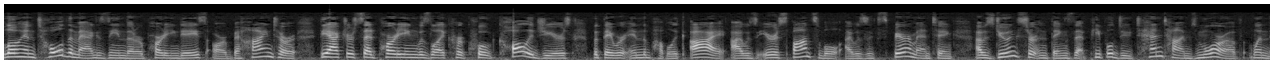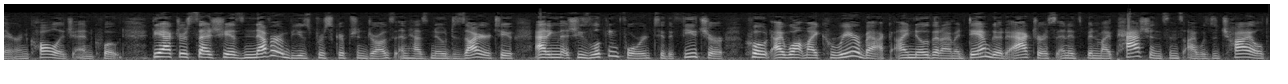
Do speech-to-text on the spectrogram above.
Lohan told the magazine that her partying days are behind her. The actress said partying was like her quote college years, but they were in the public eye. I was irresponsible. I was experimenting. I was doing certain things that people do 10 times more of when they're in college, end quote. The actress says she has never abused prescription drugs and has no desire to, adding that she's looking forward to the future. Quote, I want my career back. I know that I'm a damn good actress and it's been my passion since I was a child.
